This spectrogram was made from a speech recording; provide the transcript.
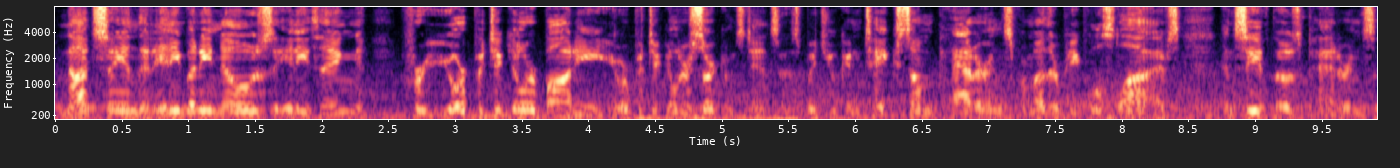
Not saying that anybody knows anything for your particular body, your particular circumstances, but you can take some patterns from other people's lives and see if those patterns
